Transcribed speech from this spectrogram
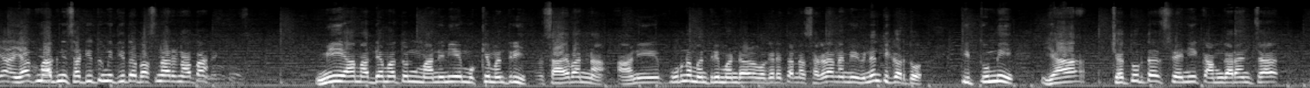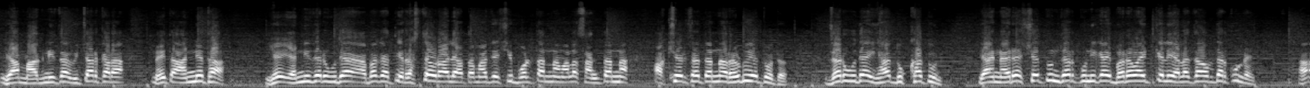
या याच मागणीसाठी तुम्ही तिथं बसणार आहे ना आता? मी या माध्यमातून माननीय मुख्यमंत्री साहेबांना आणि पूर्ण मंत्रिमंडळ वगैरे त्यांना सगळ्यांना मी विनंती करतो की तुम्ही ह्या चतुर्थ श्रेणी कामगारांच्या या मागणीचा विचार करा नाही तर अन्यथा हे यांनी जर उद्या बघा ते रस्त्यावर आले आता माझ्याशी बोलताना मला सांगताना अक्षरशः त्यांना रडू येत होतं. जर उद्या ह्या दुःखातून या नैराश्यातून जर कुणी काही बरं वाईट केलं याला जबाबदार कोण राहील? हां?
